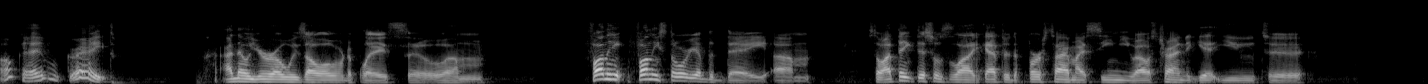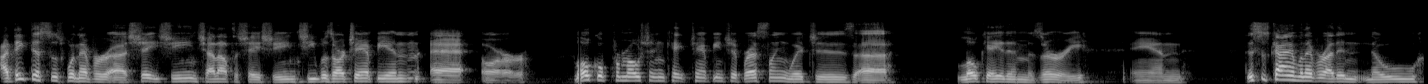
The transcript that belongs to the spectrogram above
Okay, great. I know you're always all over the place, so um, funny funny story of the day. Um, so I think this was like after the first time I seen you, I was trying to get you to. I think this was whenever uh, Shay Sheen, shout out to Shay Sheen, she was our champion at our local promotion, Cape Championship Wrestling, which is uh, located in Missouri. And this is kind of whenever I didn't know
